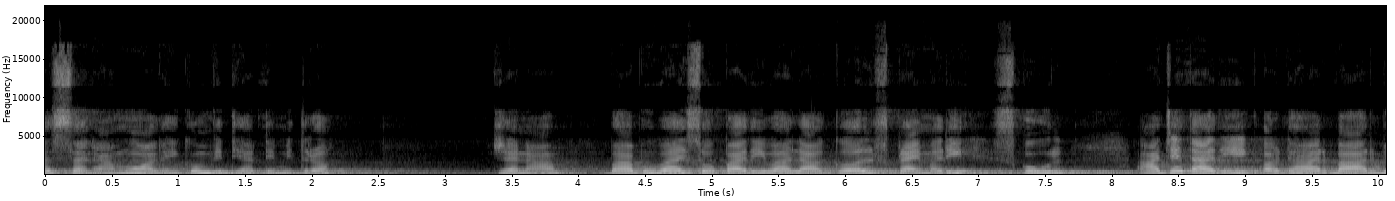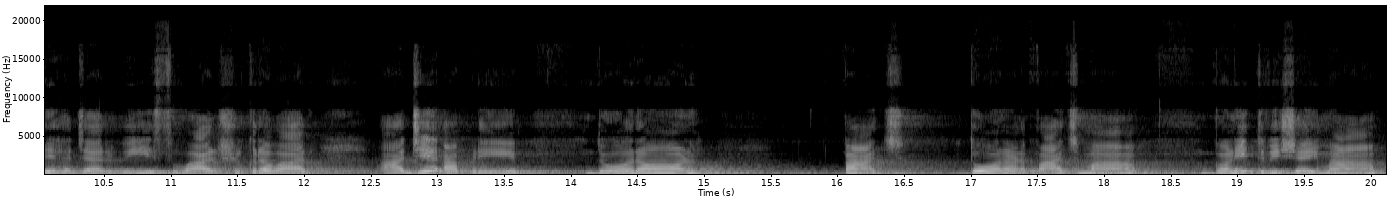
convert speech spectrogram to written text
અસલામુ અલૈકુમ વિદ્યાર્થી મિત્ર. જનાબ, Babubhai Sopariwala girls primary school. આજે તારીખ અઢાર બાર બે હજાર વીસ, વાર શુક્રવાર. આજે આપણે ધોરણ પાંચ, ધોરણ પાંચમાં ગણિત વિષયમાં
